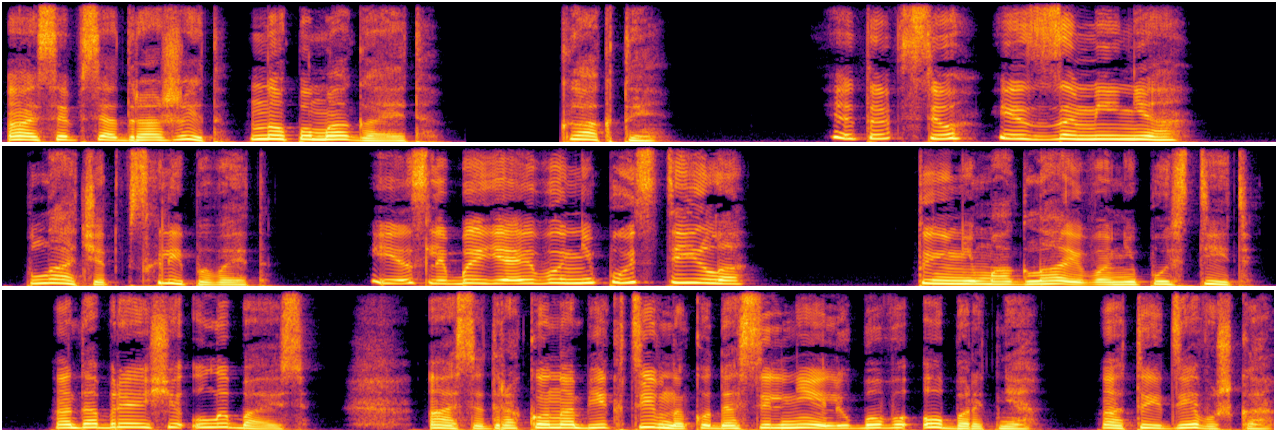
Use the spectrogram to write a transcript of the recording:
Ася вся дрожит, но помогает. Как ты? Это все из-за меня. Плачет, всхлипывает. Если бы я его не пустила. Ты не могла его не пустить. Одобряюще улыбаюсь. Ася, дракон объективно куда сильнее любого оборотня. А ты девушка.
